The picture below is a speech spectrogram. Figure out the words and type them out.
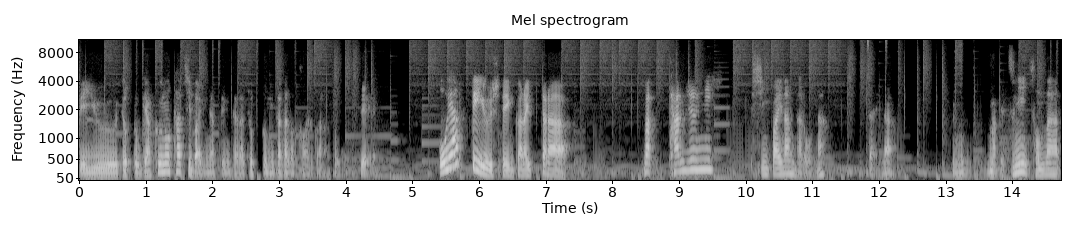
ていうちょっと逆の立場になってみたらちょっと見方が変わるかなと思って。親っていう視点から言ったらまあ単純に心配なんだろうなみたいな、うんまあ、別にそんな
